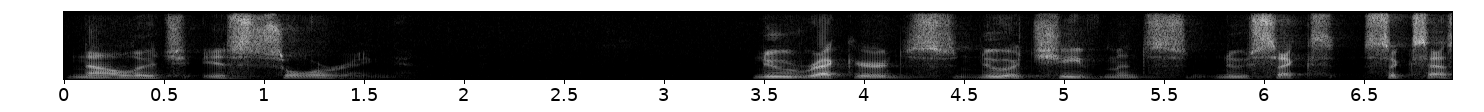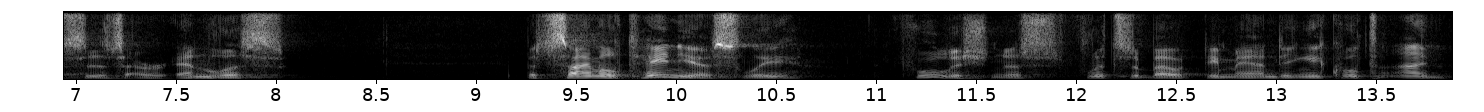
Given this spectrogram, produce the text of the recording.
knowledge is soaring, new records, new achievements, new successes are endless. But simultaneously, foolishness flits about demanding equal time,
